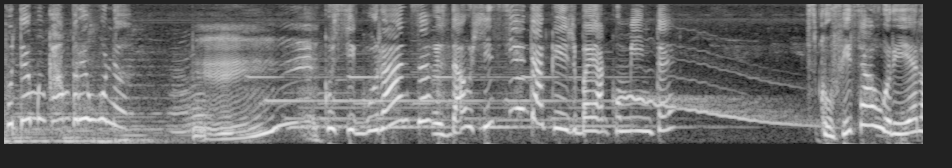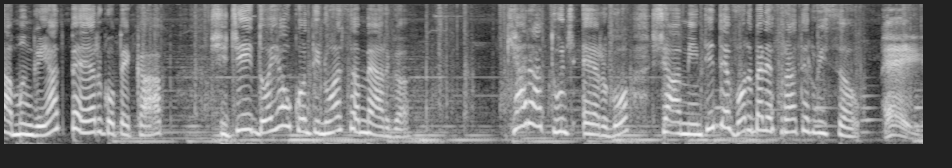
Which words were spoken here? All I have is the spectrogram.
putem mânca împreună. Cu siguranță îți dau și ție dacă ești băiat cu minte. Scufița aurie l-a mângâiat pe Ergo pe cap și cei doi au continuat să meargă. Chiar atunci Ergo și-a amintit de vorbele fratelui său. Hei,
